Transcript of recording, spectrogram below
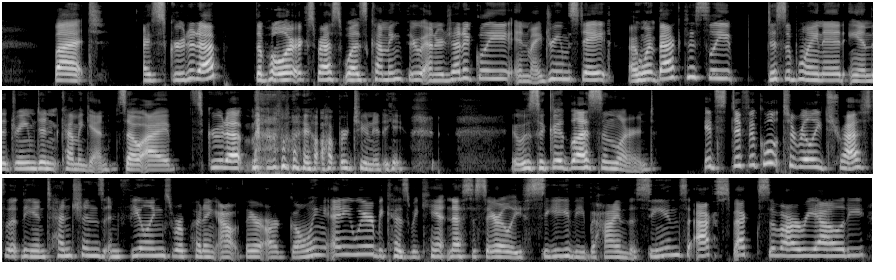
but I screwed it up the Polar Express was coming through energetically in my dream state. I went back to sleep disappointed, and the dream didn't come again. So I screwed up my opportunity. It was a good lesson learned. It's difficult to really trust that the intentions and feelings we're putting out there are going anywhere because we can't necessarily see the behind the scenes aspects of our reality.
